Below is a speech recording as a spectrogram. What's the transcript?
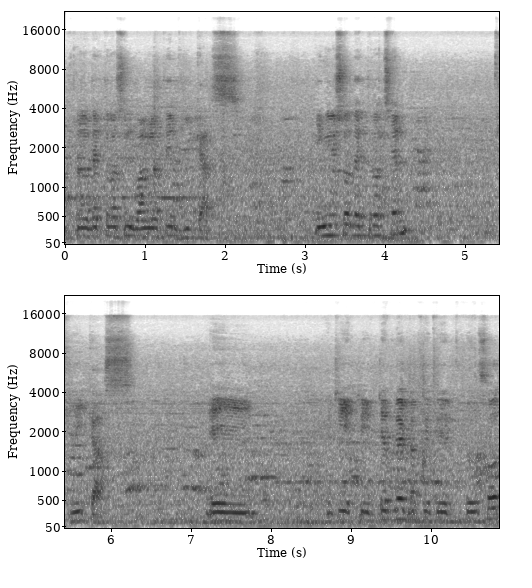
আপনারা দেখতে পাচ্ছেন বাংলাতে ভিকাস। ইংলিশেও দেখতে পাচ্ছেন ভিকাস। এই, এটি একটি ট্যাবলেট আকৃতির ঔষধ।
